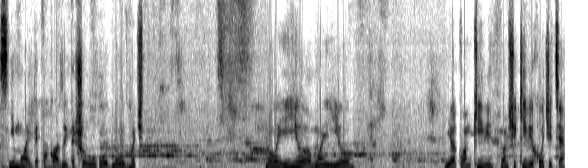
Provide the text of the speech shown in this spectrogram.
Знімайте, показуйте, що угодно. Ось бачите. Ой, йо-моє. Як вам ківі? Вам ще ківі хочеться?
